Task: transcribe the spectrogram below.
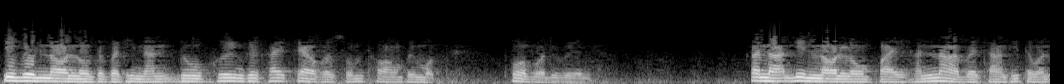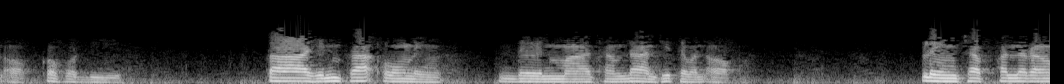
ที่บนนอนลงไปที่นั้น ดูพื้นคล้ายๆแก้วผสมทองไปหมดทั่วบริเวณ ขณะนิ่นนอนลงไป หันหน้าไปทางทิศตะวันออกก็พอดี ตาเห็นพระองค์หนึ่ง เดินมาทางด้านทิศตะวันออก เปล่งฉับพันรัง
